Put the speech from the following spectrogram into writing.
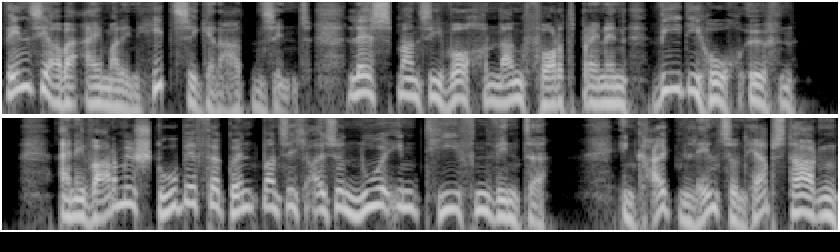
Wenn sie aber einmal in Hitze geraten sind, lässt man sie wochenlang fortbrennen wie die Hochöfen. Eine warme Stube vergönnt man sich also nur im tiefen Winter. In kalten Lenz- und Herbsttagen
